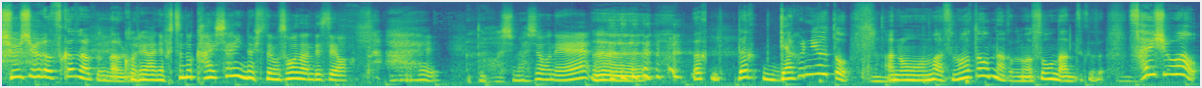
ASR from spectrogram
収集がつかなくなる。これはね普通の会社員の人でもそうなんですよ。はい。どうしましょうね、ええだだ逆に言うと、あのまあ、スマートフォンなんかでもそうなんですけど最初は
